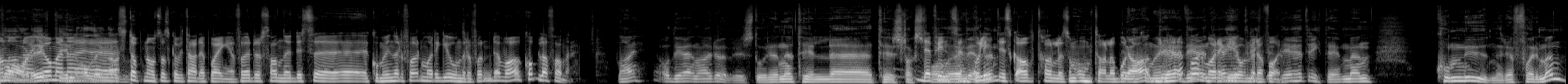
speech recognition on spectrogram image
Hvaler til eh, Hallingdal. Stopp nå, så skal vi ta det poenget. For Sanne, disse eh, kommunereform og regionreform det var kobla sammen. Nei, og det er en av røverhistoriene til, eh, til Slagsvold Vedum. Det finnes en politisk avtale som omtaler både ja, kommunereform det, det, det, og regionreform. Det er helt riktig. men kommunereformen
